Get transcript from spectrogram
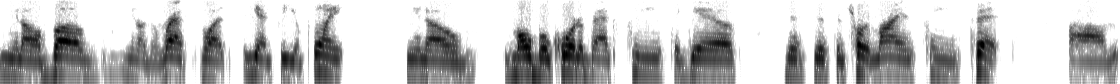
you know, above, you know, the rest. But again, to your point, you know, mobile quarterbacks teams to give this this Detroit Lions team fit um,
